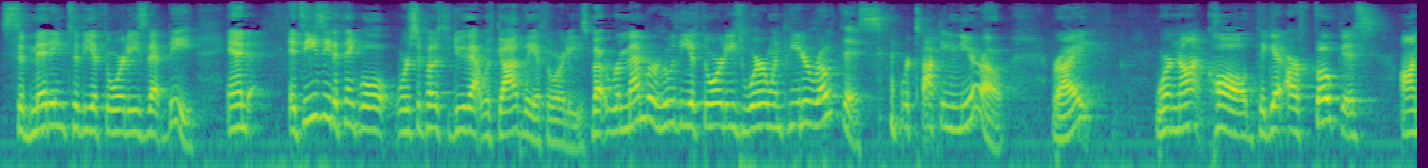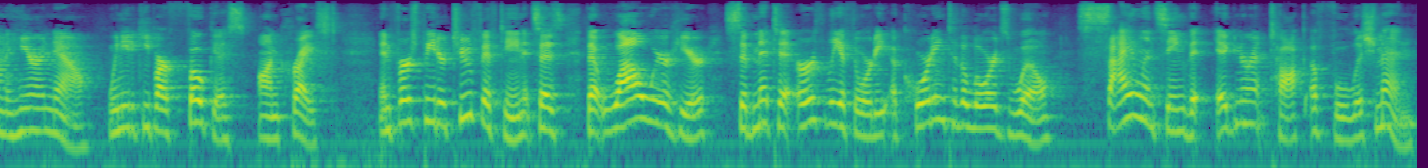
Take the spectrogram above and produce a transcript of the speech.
submitting to the authorities that be. And it's easy to think, well, we're supposed to do that with godly authorities. But remember who the authorities were when Peter wrote this. we're talking Nero, right? We're not called to get our focus on the here and now. We need to keep our focus on Christ. In 1 Peter 2:15 it says that while we're here submit to earthly authority according to the Lord's will silencing the ignorant talk of foolish men.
